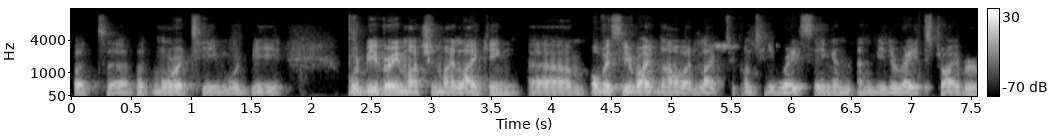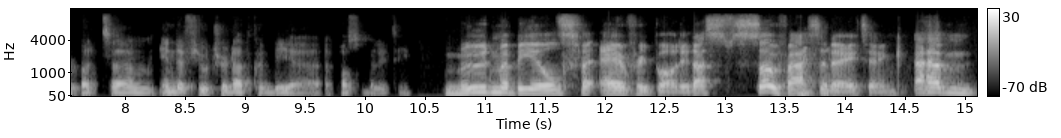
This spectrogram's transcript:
but uh, but more a team would be would be very much in my liking. Um, obviously, right now, I'd like to continue racing and, and be the race driver, but um, in the future, that could be a, a possibility. Moonmobiles for everybody. That's so fascinating. um,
